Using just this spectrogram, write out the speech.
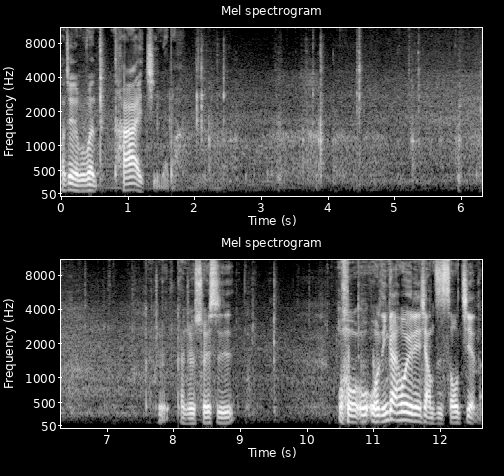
那剑的部分太紧了吧。就感觉随时，我我我应该会有点想只收剑了。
